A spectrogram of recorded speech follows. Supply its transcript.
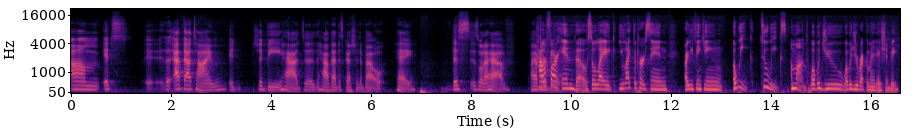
um, it's uh, at that time it should be had to have that discussion about, hey, this is what I have. I have How far in though? So like you like the person, are you thinking a week, two weeks, a month? What would you what would your recommendation be?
